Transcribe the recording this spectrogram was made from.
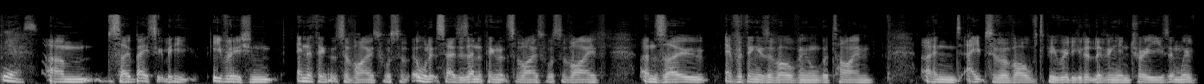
Yes. Um, so basically, evolution, anything that survives will. All it says is anything that survives will survive, and so everything is evolving all the time. And apes have evolved to be really good at living in trees, and we've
